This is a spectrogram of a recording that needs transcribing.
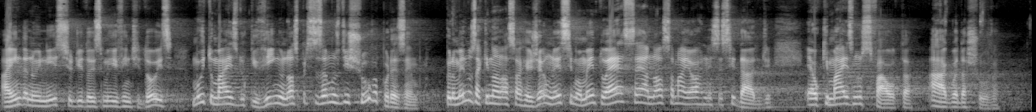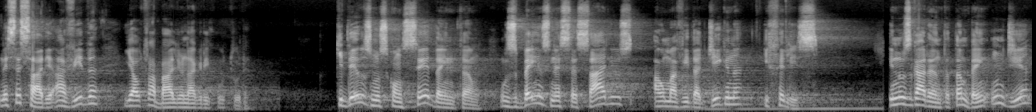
ainda no início de 2022, muito mais do que vinho, nós precisamos de chuva, por exemplo. Pelo menos aqui na nossa região, nesse momento, essa é a nossa maior necessidade. É o que mais nos falta, a água da chuva, necessária à vida e ao trabalho na agricultura. Que Deus nos conceda, então, os bens necessários a uma vida digna e feliz. E nos garanta também um dia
